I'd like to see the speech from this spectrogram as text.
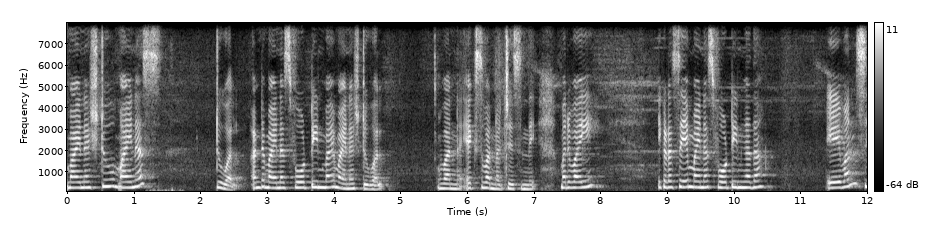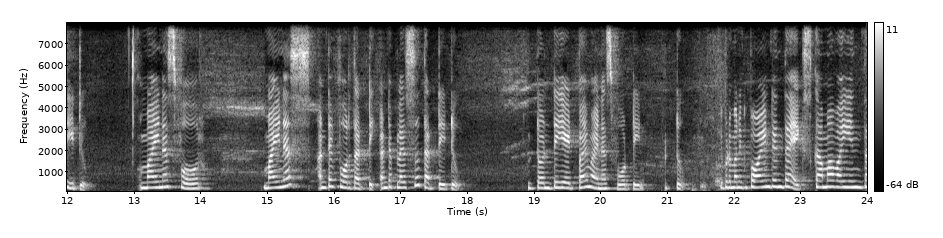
Minus two minus twelve. అంటే minus fourteen by minus twelve. One x one వచ్చేసింది. మరి వై ఇక్కడ సేమ్ మైనస్ ఫోర్టీన్ కదా. A one C two. Minus four minus అంటే ఫోర్ థర్టీ అంటే plus thirty two twenty eight by minus fourteen two ఇప్పుడు మనకి పాయింట్ ఎంత? ఎక్స్ కామా వై ఎంత?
